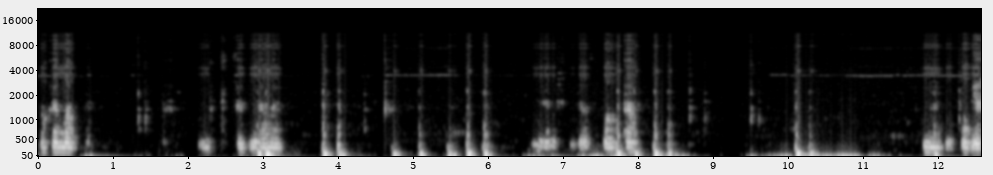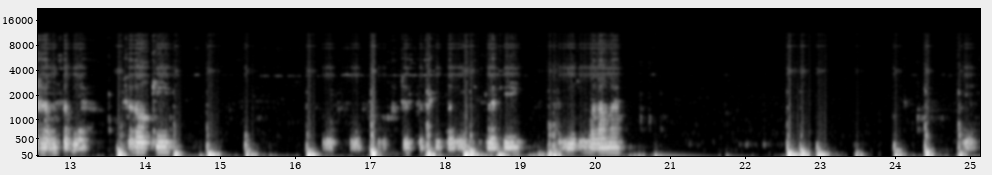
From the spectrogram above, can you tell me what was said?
Trochę ma... Zabieramy. Resztki do spota. Ubierzemy sobie szeroki. Czysto z hitem jest lepiej. Nie rozwalamy. Jest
